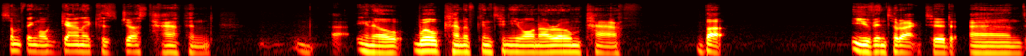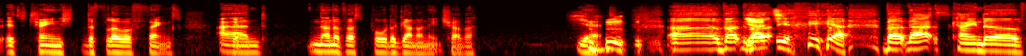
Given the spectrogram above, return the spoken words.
Something organic has just happened. Uh, you know, we'll kind of continue on our own path, but you've interacted and it's changed the flow of things. And none of us pulled a gun on each other yet. uh, but, but yeah, yeah, but that's kind of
